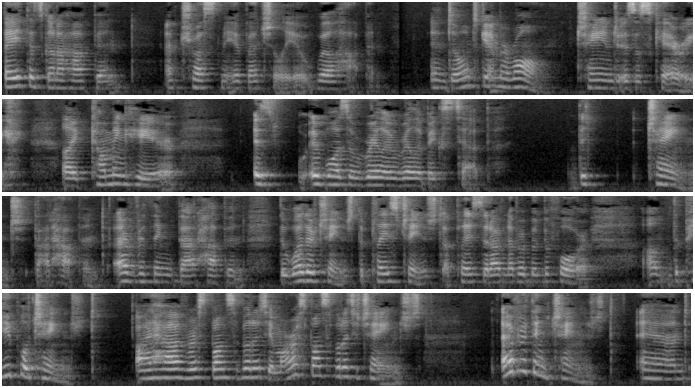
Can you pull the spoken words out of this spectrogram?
faith it's gonna happen and trust me eventually it will happen and don't get me wrong change is scary like coming here is it was a really really big step the change that happened everything that happened the weather changed the place changed a place that i've never been before um, the people changed i have responsibility my responsibility changed everything changed and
